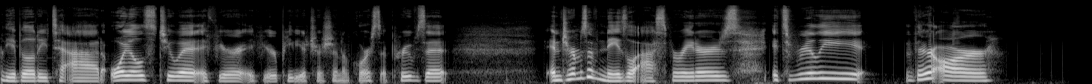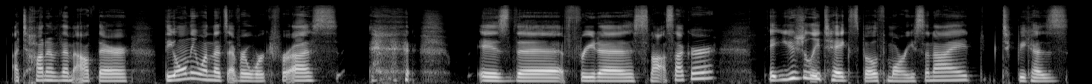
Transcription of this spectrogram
The ability to add oils to it if your if your pediatrician of course approves it. In terms of nasal aspirators, it's really there are a ton of them out there. The only one that's ever worked for us is the Frida snot sucker. It usually takes both Maurice and I because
